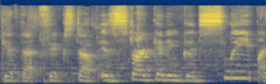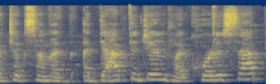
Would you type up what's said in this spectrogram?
get that fixed up. Is start getting good sleep. I took some ad- adaptogens like cordyceps,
